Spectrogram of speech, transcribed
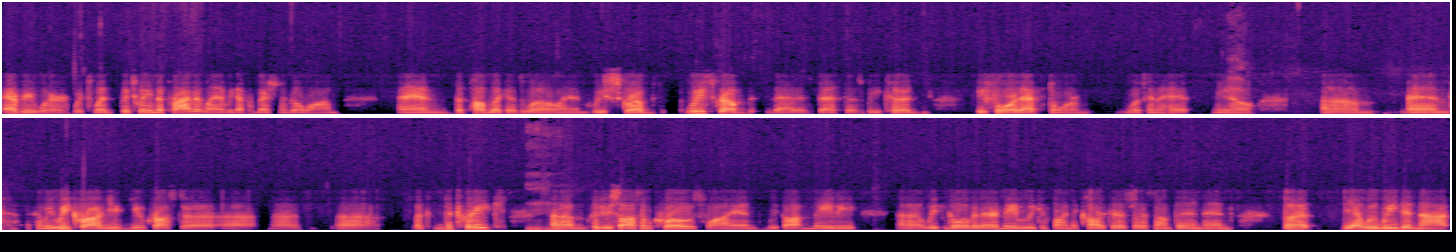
everywhere. Which went between the private land we got permission to go on and the public as well. And we scrubbed we scrubbed that as best as we could before that storm was going to hit. You know, um, and I mean we crossed you you crossed a, a, a, the creek because mm-hmm. um, you saw some crows flying. We thought maybe uh, we can go over there. Maybe we can find a carcass or something. And but yeah, we we did not.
